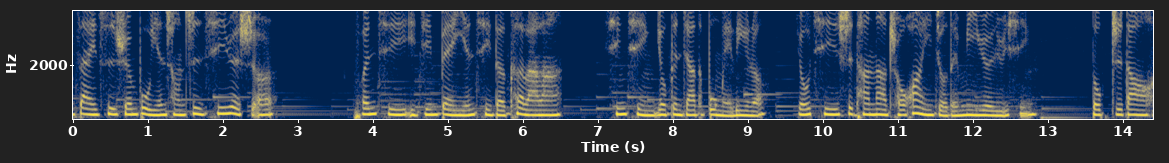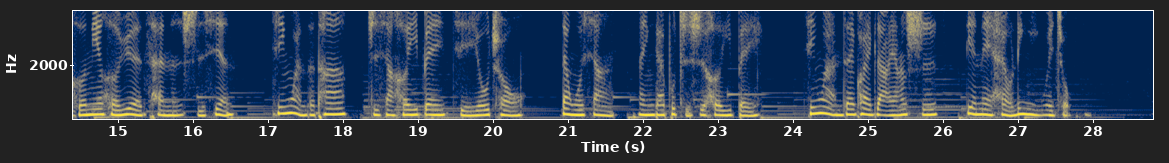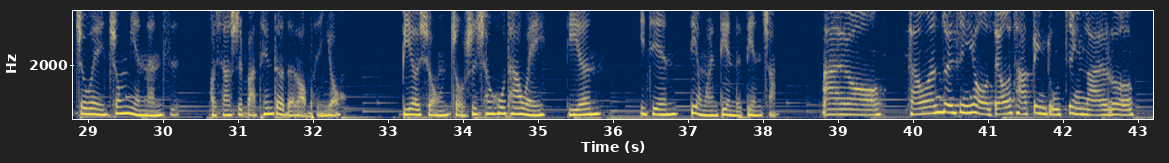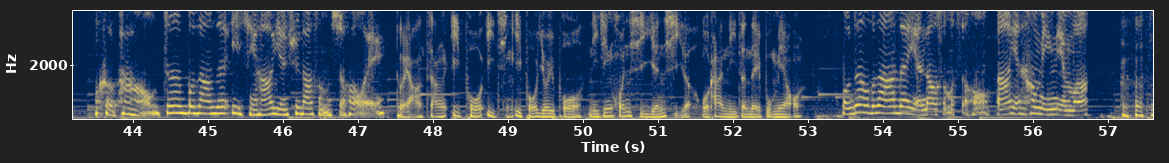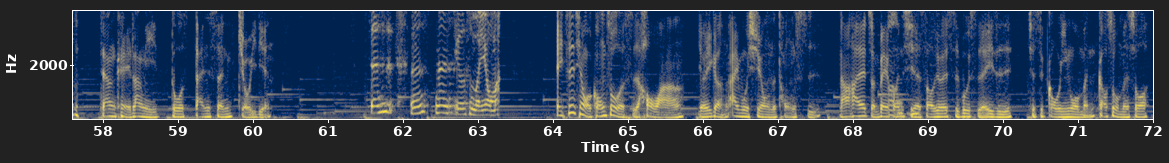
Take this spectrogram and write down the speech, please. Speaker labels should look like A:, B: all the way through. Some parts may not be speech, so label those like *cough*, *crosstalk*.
A: 再一次宣布延长至七月十二，婚期已经被延期的克拉拉，心情又更加的不美丽了。尤其是她那筹划已久的蜜月旅行，都不知道何年何月才能实现。今晚的她只想喝一杯解忧愁，但我想那应该不只是喝一杯。今晚在快打烊时，店内还有另一位酒。这位中年男子好像是 bartender 的老朋友，比尔熊总是称呼他为迪恩，一间电玩店的店长。
B: 哎呦，台湾最近又有 Delta 病毒进来了，好可怕哦！真的不知道这疫情还要延续到什么时候哎。
C: 对啊，这样一波疫情一波又一波，你已经婚期延期了，我看你真的也不妙。
B: 我真的不知道要再延到什么时候，反正延到明年吗？*laughs*
C: 这样可以让你多单身久一点。
B: 但是，嗯，那有什么用吗？
C: 哎，之前我工作的时候啊，有一个很爱慕虚荣的同事，然后他在准备婚期的时候，就会时不时的一直就是勾引我们，告诉我们说，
